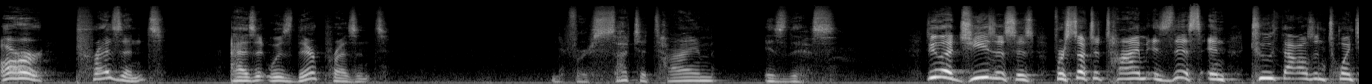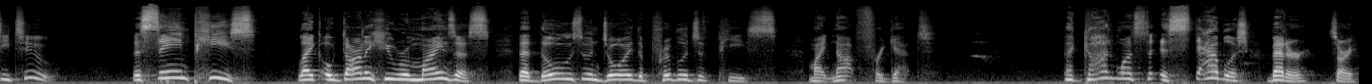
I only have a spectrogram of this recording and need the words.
Our present as it was their present for such a time as this. Do you know that Jesus is for such a time as this in 2022? The same peace, like O'Donohue reminds us, that those who enjoy the privilege of peace might not forget. That God wants to establish better, sorry,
